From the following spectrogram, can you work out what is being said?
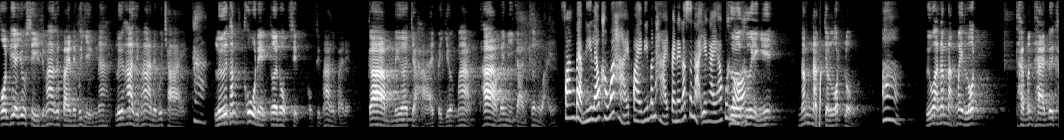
คนที่อายุ 45 ขึ้นไปในผู้หญิงนะ หรือ 55 ในผู้ชาย ค่ะ หรือทั้งคู่เนี่ยเกิน 60 65 ขึ้นไปเนี่ยกล้ามเนื้อจะหายไปเยอะมาก ถ้าไม่มีการเคลื่อนไหว ฟังแบบนี้แล้วคำว่าหายไปนี่มันหายไปในลักษณะยังไงคะคุณหคืมออคืออย่างนี้ น้ำหนักจะลดลง อ่าหรือว่าน้ำหนักไม่ลด แต่มันแทนด้วยไข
